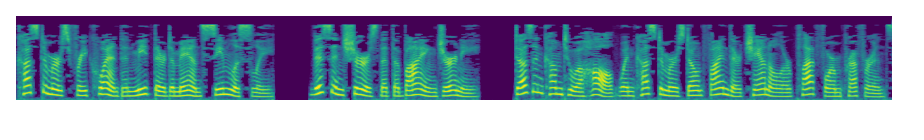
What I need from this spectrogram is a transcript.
customers frequent and meet their demands seamlessly. This ensures that the buying journey doesn't come to a halt when customers don't find their channel or platform preference.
